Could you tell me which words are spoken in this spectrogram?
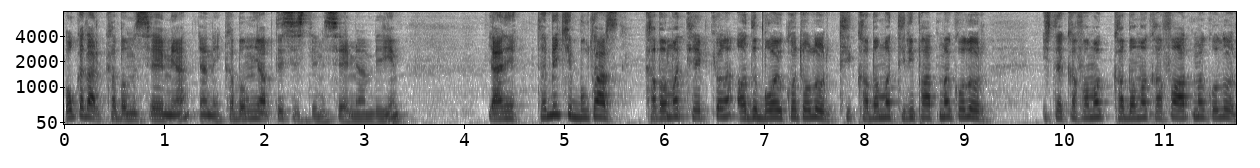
O kadar kabamı sevmeyen yani kabamın yaptığı sistemi sevmeyen biriyim. Yani tabii ki bu tarz kabama tepki olan adı boykot olur. kabama trip atmak olur. İşte kafama kabama kafa atmak olur.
